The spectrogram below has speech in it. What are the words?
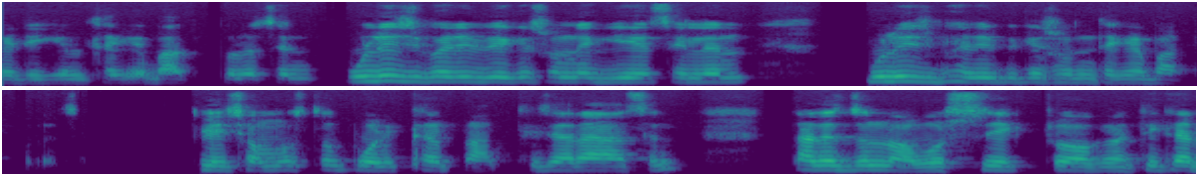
মেডিকেল থেকে বাদ পড়েছেন। পুলিশ ভেরিফিকেশন গিয়েছিলেন, পুলিশ ভেরিফিকেশন থেকে বাদ পড়েছেন। এই সমস্ত পরীক্ষার প্রার্থী যারা আছেন তাদের জন্য অবশ্যই একটু অগ্রাধিকার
